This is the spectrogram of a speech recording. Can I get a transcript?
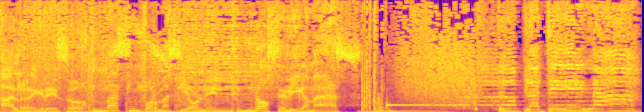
Al regreso, más información en No se diga más. Top Latina.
